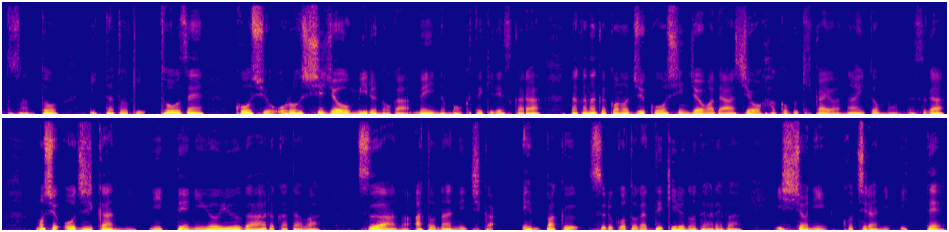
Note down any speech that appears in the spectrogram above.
徒さんと行った時、当然、講師を卸市場を見るのがメインの目的ですから、なかなかこの受講信条まで足を運ぶ機会はないと思うんですが、もしお時間に日程に余裕がある方は、ツアーのあと何日か遠泊することができるのであれば、一緒にこちらに行って、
